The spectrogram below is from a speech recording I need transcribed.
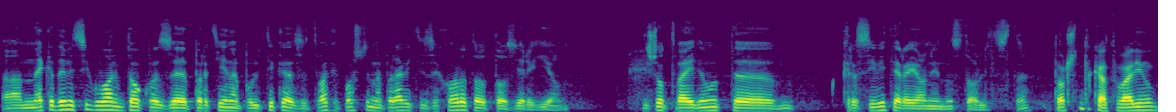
А, нека да не си говорим толкова за партийна политика, а за това какво ще направите за хората от този регион. Защото това е един от а, красивите райони на столицата. Точно така. Това е, един,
